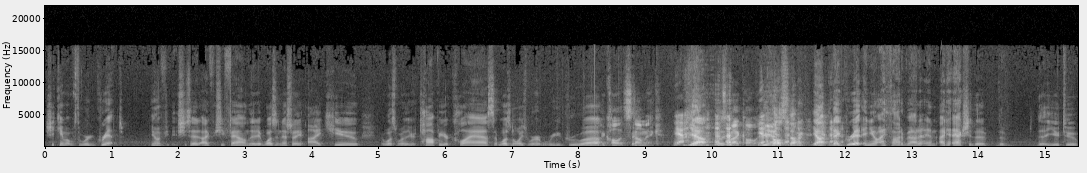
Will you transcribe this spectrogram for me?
she came up with the word grit. You know, if, she said I, she found that it wasn't necessarily IQ, it wasn't whether you're top of your class, it wasn't always where, where you grew up. I call it stomach. Yeah. Yeah, That's what I call it. you yeah. call it stomach. Yeah, that grit. And you know, I thought about it, and I actually the, the the YouTube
